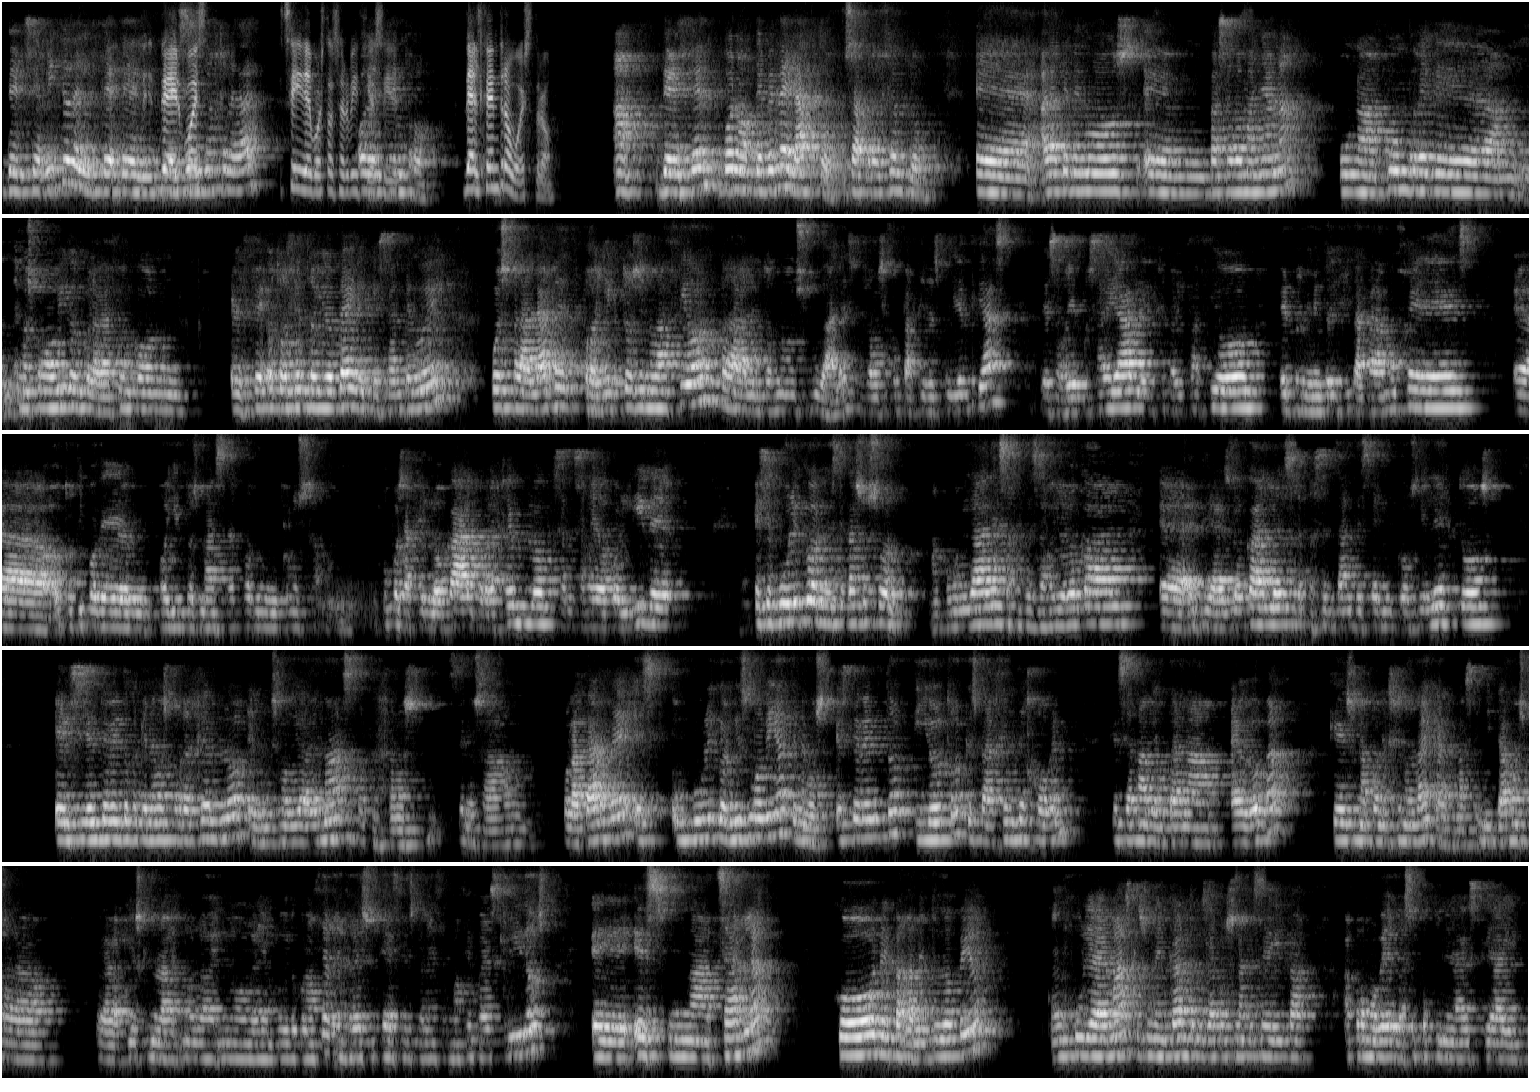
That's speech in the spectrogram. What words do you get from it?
¿Del servicio del, del, del, servicio general? Sí, de vuestro servicio, del sí. Centro? Del centro vuestro. Ah, del centro, bueno, depende del acto. O sea, por ejemplo, eh, ahora tenemos eh, pasado mañana una cumbre que hemos promovido en colaboración con el, otro centro IoTaide, que es Anteduel, pues para hablar de proyectos de innovación para entornos rurales. Pues vamos a compartir experiencias desarrollo empresarial, de digitalización, emprendimiento digital para mujeres, eh, otro tipo de proyectos más con, los grupos de acción local, por ejemplo, que se han desarrollado con líder. Ese público, en este caso, son comunidades, agentes de desarrollo local, eh, entidades locales, representantes técnicos y electos. El siguiente evento que tenemos, por ejemplo, el mismo día además, porque se nos han por la tarde es un público el mismo día, tenemos este evento y otro que es para gente joven, que se llama Ventana a Europa, que es una conexión online que además invitamos para, aquellos que no la, no, hayan podido conocer. En redes sociales tenéis la información para escribiros. Eh, es una charla con el Parlamento Europeo, con Julia además, que es un encanto, que es la persona que se dedica a promover las oportunidades que hay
